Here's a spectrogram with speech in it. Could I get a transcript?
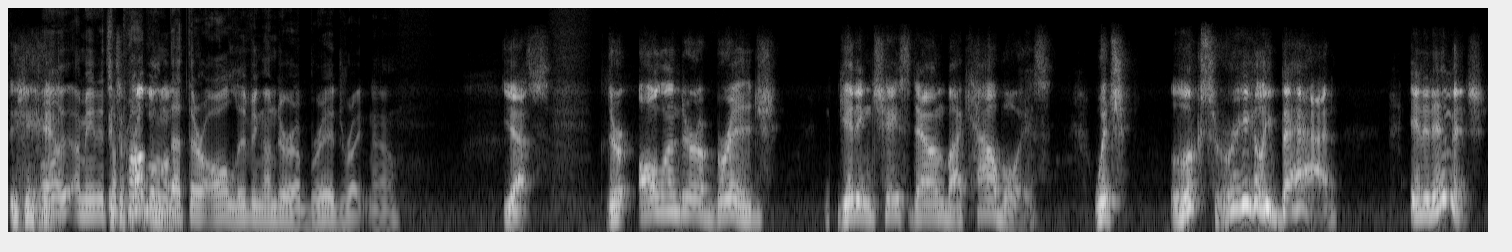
Yeah. Well, I mean, it's, It's a, a problem problem that they're all living under a bridge right now. Yes. They're all under a bridge getting chased down by cowboys, which looks really bad in an image.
